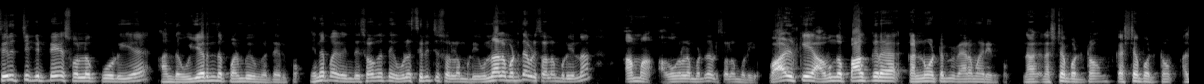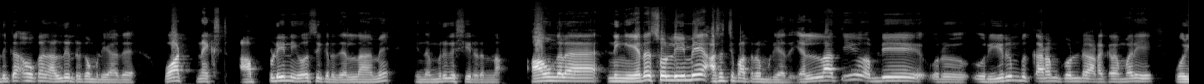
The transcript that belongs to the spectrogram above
சிரிச்சுக்கிட்டே சொல்லக்கூடிய அந்த உயர்ந்த பண்பு இவங்ககிட்ட இருக்கும். என்னப்பா இந்த சோகத்தை இவ்வளோ சிரித்து சொல்ல முடியும்? உன்னால் மட்டும் தான் அப்படி சொல்ல முடியும்னா ஆமாம் அவங்கள மட்டும் அப்படி சொல்ல முடியும். வாழ்க்கையை அவங்க பார்க்குற கண்ணோட்டமே வேற மாதிரி இருக்கும். ந- நஷ்டப்பட்டுட்டோம் கஷ்டப்பட்டோம் அதுக்காக உட்காந்து அழுதுட்டு இருக்க முடியாது. வாட் நெக்ஸ்ட் அப்படின்னு யோசிக்கிறது எல்லாமே இந்த மிருகஷீரிடம் தான். அவங்கள நீங்கள் எதை சொல்லியுமே அசைச்சு பார்த்துட முடியாது. எல்லாத்தையும் அப்படியே ஒரு ஒரு இரும்பு கரம் கொண்டு அடக்கிற மாதிரி ஒரு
